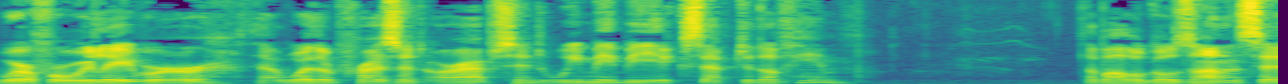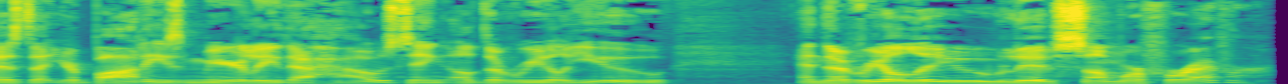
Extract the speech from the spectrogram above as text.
"Wherefore we labor that whether present or absent we may be accepted of him." The Bible goes on and says that your body is merely the housing of the real you, and the real you lives somewhere forever.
